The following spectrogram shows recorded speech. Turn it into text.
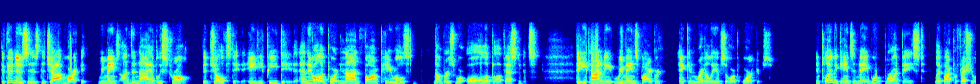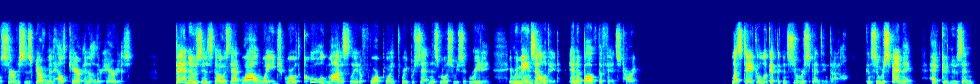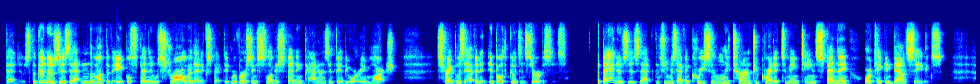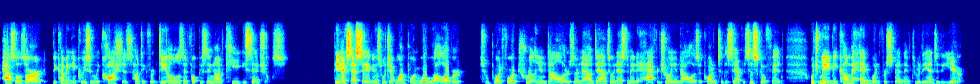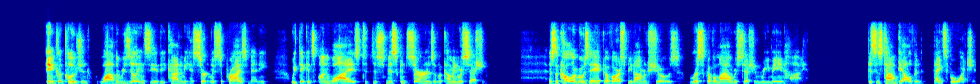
The good news is the job market remains undeniably strong. The JOLTS data, ADP data, and the all important non farm payrolls numbers were all above estimates. The economy remains vibrant and can readily absorb workers. Employment gains in May were broad based, led by professional services, government, healthcare, and other areas. Bad news is, though, is that while wage growth cooled modestly at a 4.3% in this most recent reading, it remains elevated and above the Fed's target. Let's take a look at the consumer spending dial. Consumer spending had good news and bad news. The good news is that in the month of April, spending was stronger than expected, reversing sluggish spending patterns in February and March. Strength was evident in both goods and services. The bad news is that consumers have increasingly turned to credit to maintain spending or taken down savings. Households are becoming increasingly cautious, hunting for deals, and focusing on key essentials. The excess savings, which at one point were well over $2.4 trillion, are now down to an estimated half a trillion dollars, according to the San Francisco Fed, which may become a headwind for spending through the end of the year. In conclusion, while the resiliency of the economy has certainly surprised many, we think it's unwise to dismiss concerns of a coming recession. As the color mosaic of our speedometer shows, risk of a mild recession remain high. This is Tom Galvin. Thanks for watching.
